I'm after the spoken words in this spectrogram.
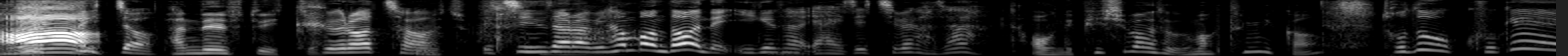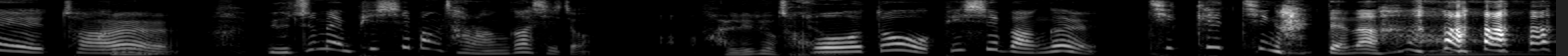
아, 수도 있죠. 반대일 수도 있죠. 그렇죠. 그렇죠. 진 사람이 한 번 더, 근데 이긴 사람, 야 이제 집에 가자. 어, 근데 PC방에서 음악 틉니까? 저도 그게 잘? 요즘엔 PC방 잘 안 가시죠? 갈 일이 없죠. 저도 PC방을 티켓팅 할 때나 아.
